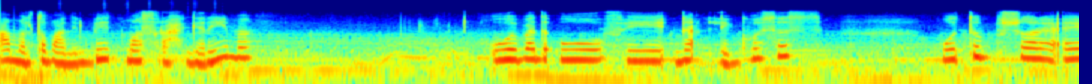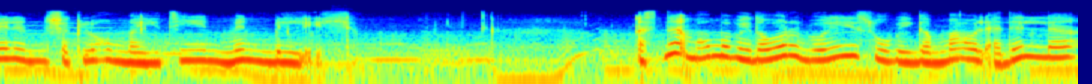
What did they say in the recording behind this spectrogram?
وعمل طبعا البيت مسرح جريمة وبدأوا في نقل الجثث والطب الشرعي قال ان شكلهم ميتين من بالليل. أثناء ما هما بيدوروا البوليس وبيجمعوا الأدلة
